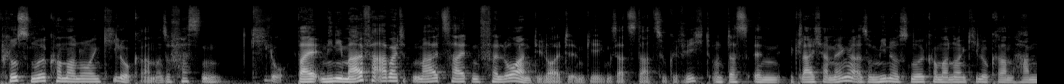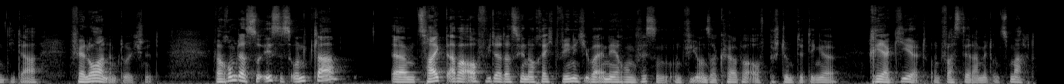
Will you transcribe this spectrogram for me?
plus 0,9 Kilogramm, also fast ein Kilo. Bei minimal verarbeiteten Mahlzeiten verloren die Leute im Gegensatz dazu Gewicht und das in gleicher Menge, also minus 0,9 Kilogramm haben die da verloren im Durchschnitt. Warum das so ist, ist unklar, ähm, zeigt aber auch wieder, dass wir noch recht wenig über Ernährung wissen und wie unser Körper auf bestimmte Dinge reagiert und was der da mit uns macht.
